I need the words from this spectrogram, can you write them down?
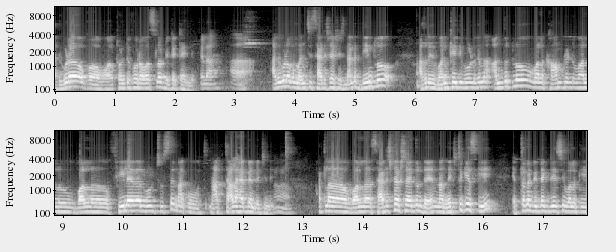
అది కూడా ఒక ట్వంటీ ఫోర్ అవర్స్లో డిటెక్ట్ అయింది. ఎలా? అది కూడా ఒక మంచి సాటిస్ఫాక్షన్ ఇచ్చింది. అంటే దీంట్లో అసలు ఇది వన్ కేజీ గోల్డ్ కన్నా అందుట్లో వాళ్ళ కాంప్లైంట్ వాళ్ళు వాళ్ళ ఫీల్ అయ్యేదాన్ని కూడా చూస్తే నాకు నాకు చాలా హ్యాపీ అనిపించింది. అట్లా వాళ్ళ సాటిస్ఫాక్షన్ అవుతుంటే నా నెక్స్ట్ కేసుకి ఎట్లనే డిటెక్ట్ చేసి వాళ్ళకి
